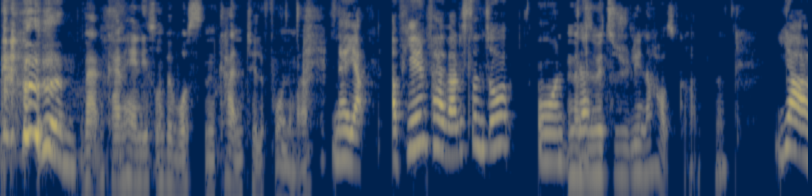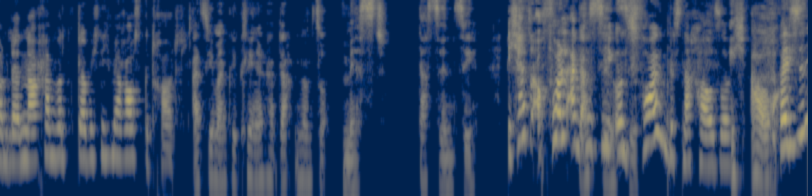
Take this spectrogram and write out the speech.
wir hatten keine Handys und wir wussten keine Telefonnummer. naja, auf jeden Fall war das dann so. Und Und dann da, sind wir zu Julie nach Hause gerannt. Ne? Ja, und danach haben wir uns, glaube ich, nicht mehr rausgetraut. Als jemand geklingelt hat, dachten wir uns so, Mist, das sind sie. Ich hatte auch voll Angst, Das dass sie uns sie. folgen bis nach Hause. Ich auch. Weil die sind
